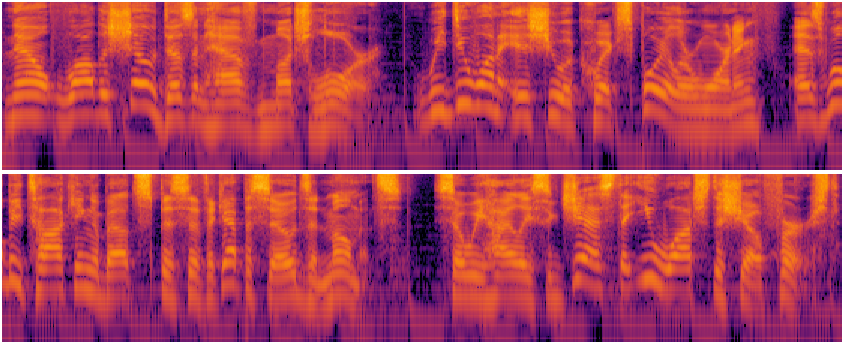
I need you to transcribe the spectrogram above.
Now, while the show doesn't have much lore, we do want to issue a quick spoiler warning, as we'll be talking about specific episodes and moments, so we highly suggest that you watch the show first.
